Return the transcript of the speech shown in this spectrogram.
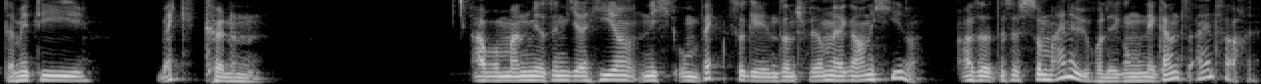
Damit die weg können. Aber man, wir sind ja hier nicht um wegzugehen, sonst wären wir ja gar nicht hier. Also das ist so meine Überlegung, eine ganz einfache.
